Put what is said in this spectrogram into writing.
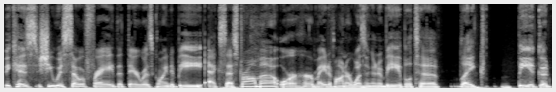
because she was so afraid that there was going to be excess drama or her maid of honor wasn't going to be able to like be a good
